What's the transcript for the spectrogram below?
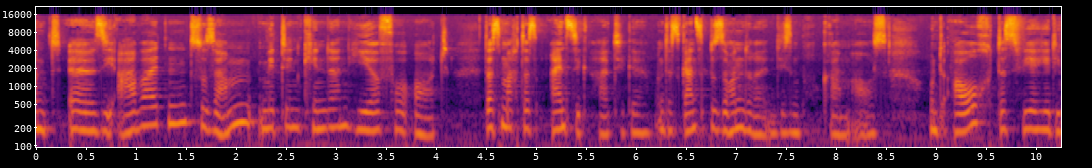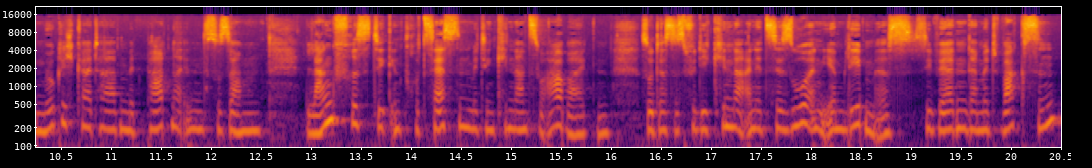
und äh, sie arbeiten zusammen mit den Kindern hier vor Ort. Das macht das Einzigartige und das ganz Besondere in diesem Programm aus. Und auch, dass wir hier die Möglichkeit haben, mit PartnerInnen zusammen langfristig in Prozessen mit den Kindern zu arbeiten, sodass es für die Kinder eine Zäsur in ihrem Leben ist. Sie werden damit wachsen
